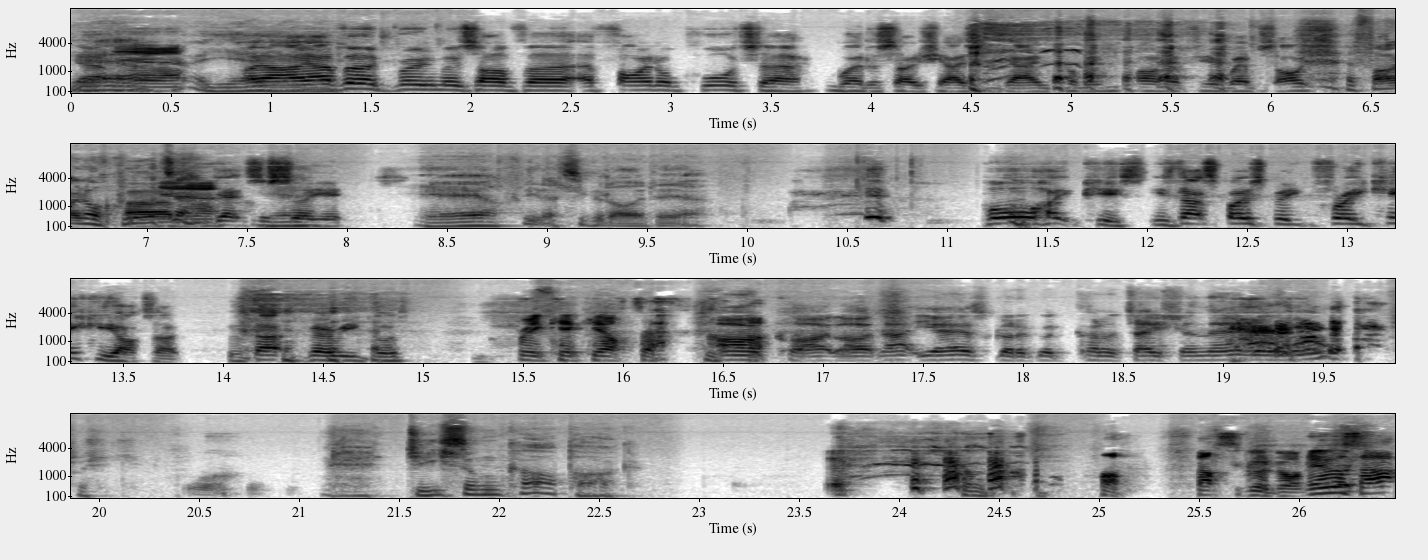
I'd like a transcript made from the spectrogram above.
yeah, yeah. I, I have heard rumours of uh, a final quarter word association game coming on a few websites. A final Um, quarter. Yeah. Get to Yeah. see it. Yeah, I think that's a good idea. Paul Hotkiss, is that supposed to be free kicky Otto? Is that very good? Free kick after. I quite like that. Yeah, it's got a good connotation there. Don't? G Sun Car Park. That's a good one. Who was that?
